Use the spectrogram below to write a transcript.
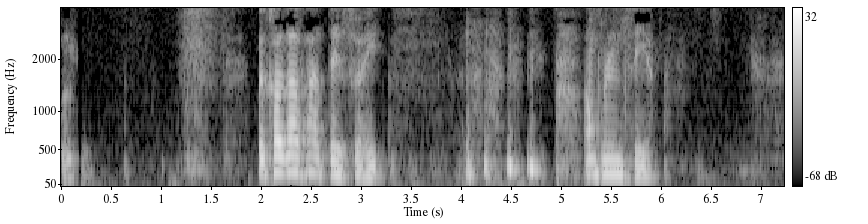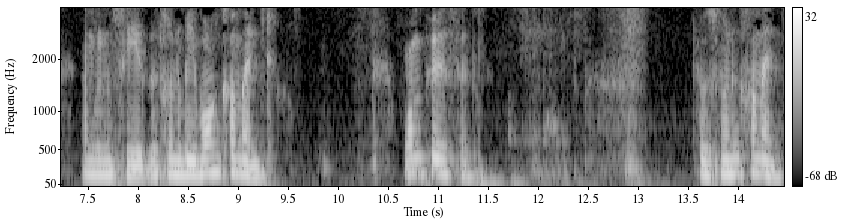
put because I've had this right. I'm going to see it. I'm going to see it. There's going to be one comment, one person who's going to comment.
